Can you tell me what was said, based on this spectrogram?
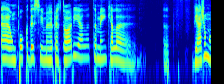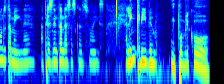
é, é, um pouco desse meu repertório e ela também, que ela, ela viaja o mundo também, né? Apresentando essas canções. Ela é incrível. um público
